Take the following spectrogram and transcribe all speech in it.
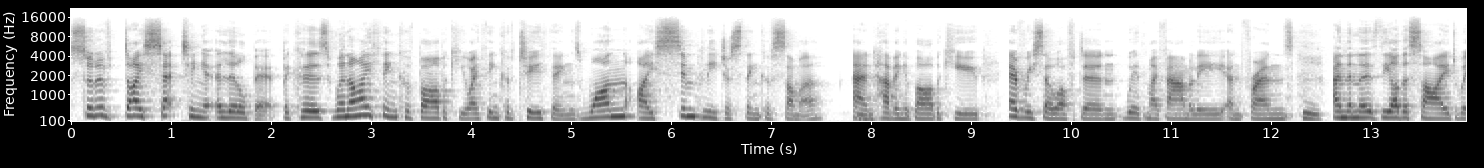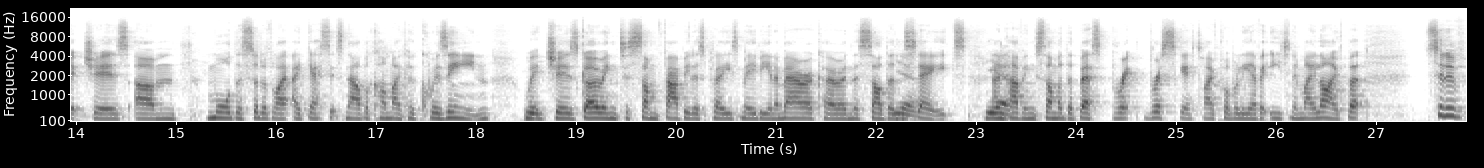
sort of dissecting it a little bit because when I think of barbecue, I think of two things. One, I simply just think of summer and mm. having a barbecue every so often with my family and friends. Mm. And then there's the other side, which is um, more the sort of like, I guess it's now become like a cuisine, mm. which is going to some fabulous place, maybe in America and the southern yeah. states, yeah. and having some of the best brick brisket I've probably ever eaten in my life. But sort of,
